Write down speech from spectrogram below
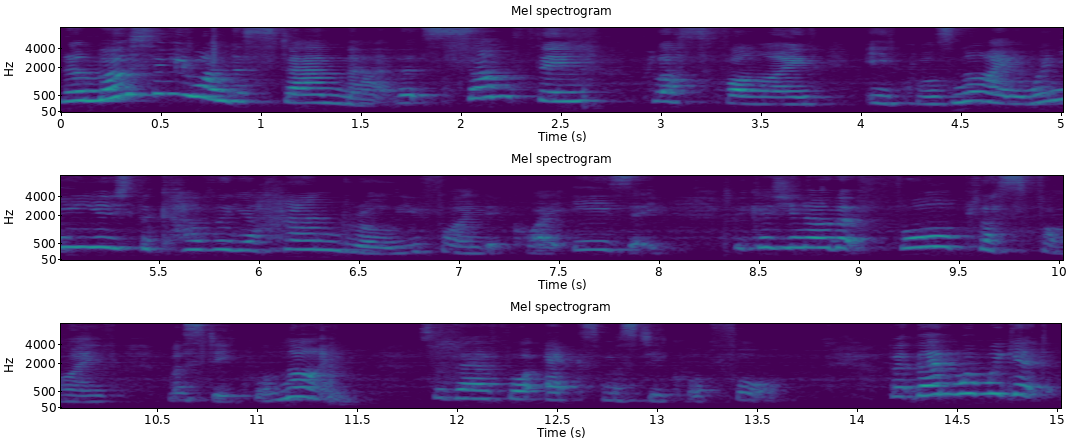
Now most of you understand that, that something plus 5 equals 9. And when you use the cover your hand rule, you find it quite easy. Because you know that 4 plus 5 must equal 9. So therefore x must equal 4. But then when we get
